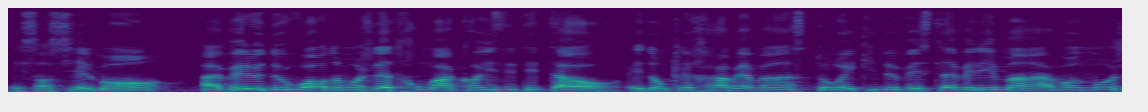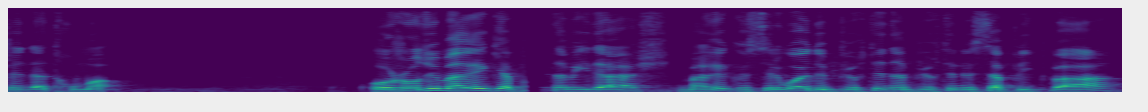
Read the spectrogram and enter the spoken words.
essentiellement, avaient le devoir de manger la trouma quand ils étaient tahor. Et donc les Chachamim avaient instauré qu'ils devaient se laver les mains avant de manger de la trouma. Aujourd'hui, malgré qu'il n'y a pas d'Amigdash, malgré que ces lois de pureté d'impureté ne s'appliquent pas,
